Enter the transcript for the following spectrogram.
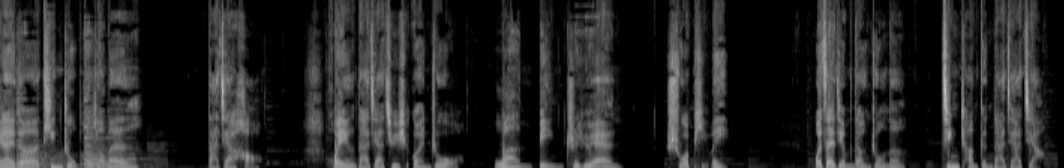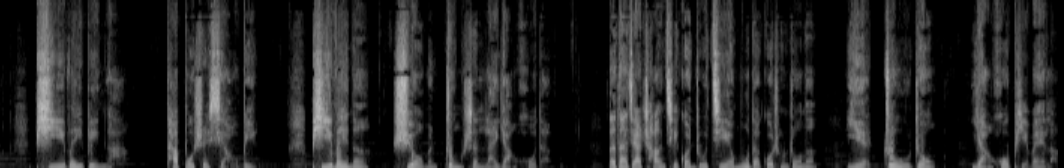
亲爱的听众朋友们，大家好！欢迎大家继续关注《万病之源》，说脾胃。我在节目当中呢，经常跟大家讲，脾胃病啊，它不是小病，脾胃呢需要我们终身来养护的。那大家长期关注节目的过程中呢，也注重养护脾胃了。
